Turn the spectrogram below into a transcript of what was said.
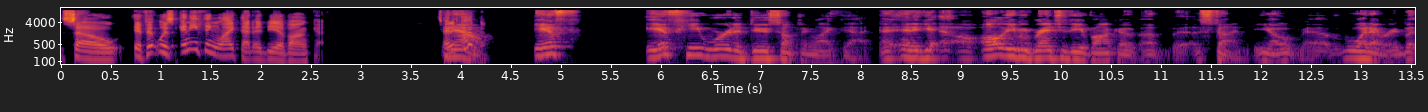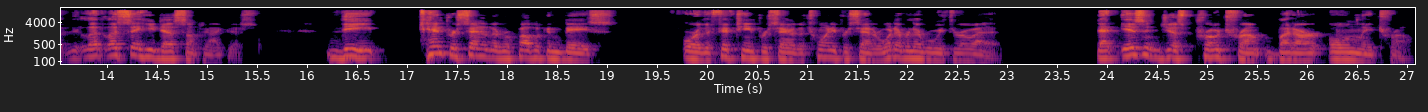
so if it was anything like that, it'd be Ivanka. And it could now, if if he were to do something like that, and again, I'll even grant you the Ivanka uh, stun, you know, uh, whatever. But let, let's say he does something like this: the ten percent of the Republican base, or the fifteen percent, or the twenty percent, or whatever number we throw at it, that isn't just pro-Trump, but are only Trump,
